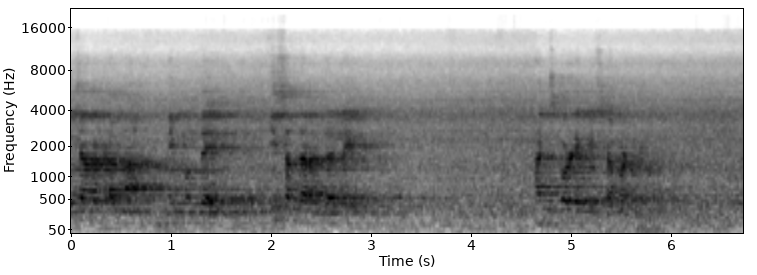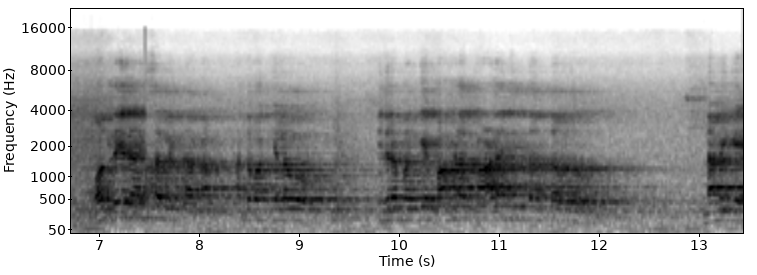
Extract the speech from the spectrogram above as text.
ವಿಚಾರಗಳನ್ನು ನಿಮ್ಮ ಮುಂದೆ ಈ ಸಂದರ್ಭದಲ್ಲಿ ಹಂಚಿಕೊಳ್ಳಿಕ್ಕೆ ಇಷ್ಟಪಡ್ತೀನಿ. ಇದ್ದಾಗ ಅಥವಾ ಕೆಲವು ಇದರ ಬಗ್ಗೆ ಬಹಳ ಕಾಳಜಿ ಇದ್ದಂಥವರು ನಮಗೆ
